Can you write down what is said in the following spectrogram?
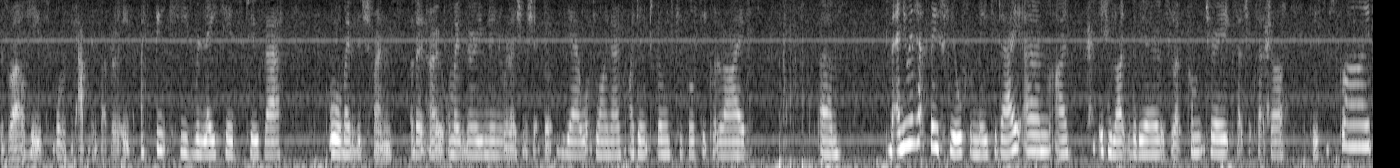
as well. He's one of the admins, I believe. I think he's related to Flair. or maybe they're just friends. I don't know, or maybe they're even in a relationship. But yeah, what do I know? I don't go into people's secret lives. Um, but anyway, that's basically all from me today. Um, I, if you like the video, if you like the commentary, etc., etc., please subscribe.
